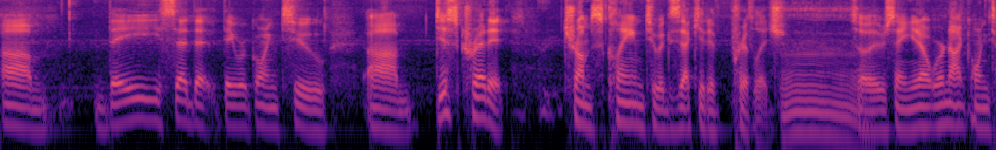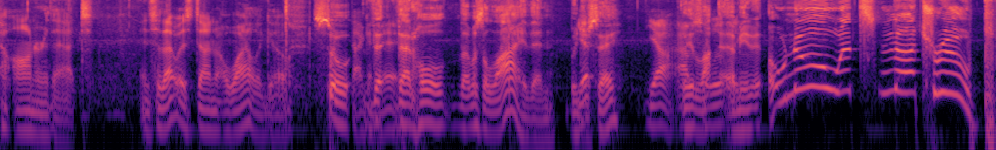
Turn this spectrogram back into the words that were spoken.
um, they said that they were going to um, discredit Trump's claim to executive privilege. So they were saying, you know, we're not going to honor that. And so that was done a while ago. So in that whole that was a lie. Then would Yep. you say? Yeah, They li- absolutely. I mean, oh no, it's not true. yep,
